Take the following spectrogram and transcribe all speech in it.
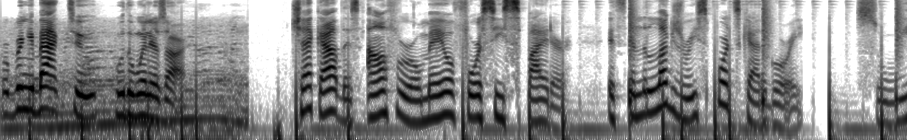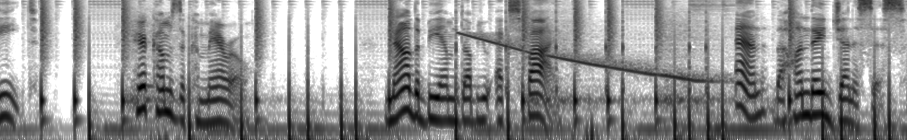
we'll bring you back to who the winners are. Check out this Alfa Romeo 4C Spider. It's in the luxury sports category. Sweet. Here comes the Camaro now the BMW X5, and the Hyundai Genesis.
